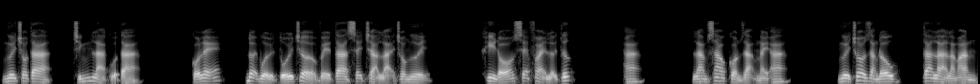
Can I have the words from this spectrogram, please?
ngươi cho ta, chính là của ta. Có lẽ, đợi buổi tối trở về ta sẽ trả lại cho ngươi. Khi đó sẽ phải lợi tức. A, làm sao còn dạng này a? Người cho rằng đâu, ta là làm ăn,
